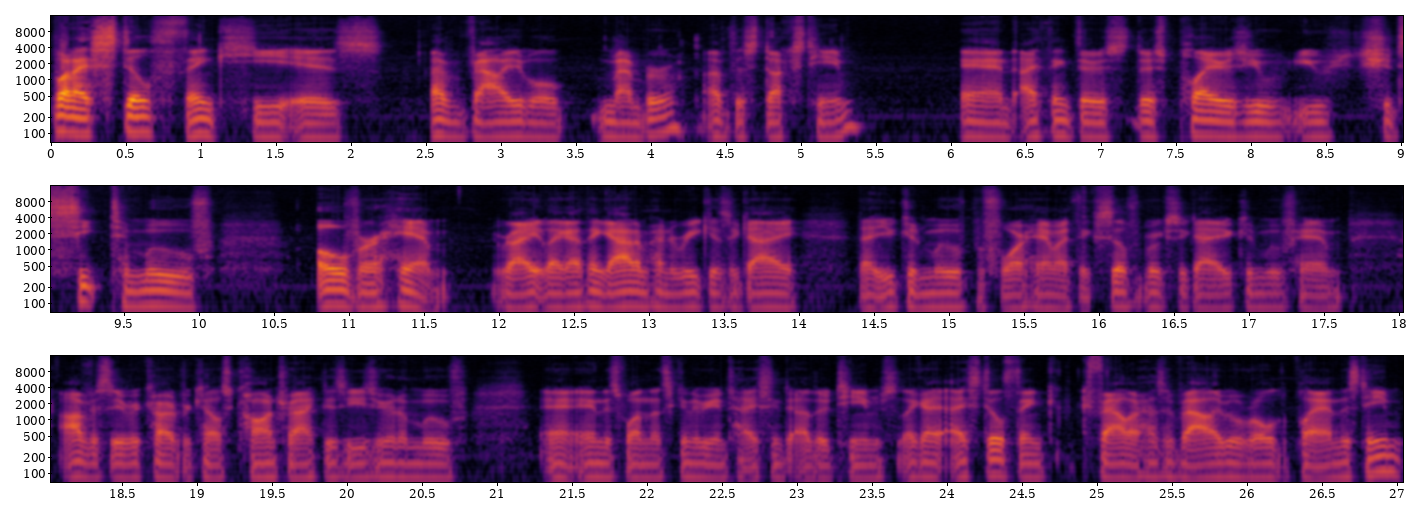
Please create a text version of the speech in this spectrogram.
But I still think he is a valuable member of this Ducks team and I think there's there's players you you should seek to move over him, right? Like I think Adam Henrique is a guy that you could move before him. I think Silfverberg's a guy you could move him. Obviously, Rickard Rakell's contract is easier to move, and, and it's one that's going to be enticing to other teams. Like I, I still think Fowler has a valuable role to play on this team,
